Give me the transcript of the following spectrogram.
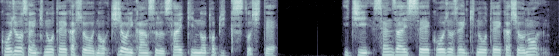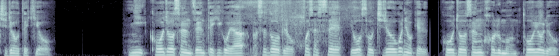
甲状腺機能低下症の治療に関する最近のトピックスとして、1、潜在性甲状腺機能低下症の治療適用。2、甲状腺全摘後やバセドウ病放射性要素治療後における甲状腺ホルモン投与量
